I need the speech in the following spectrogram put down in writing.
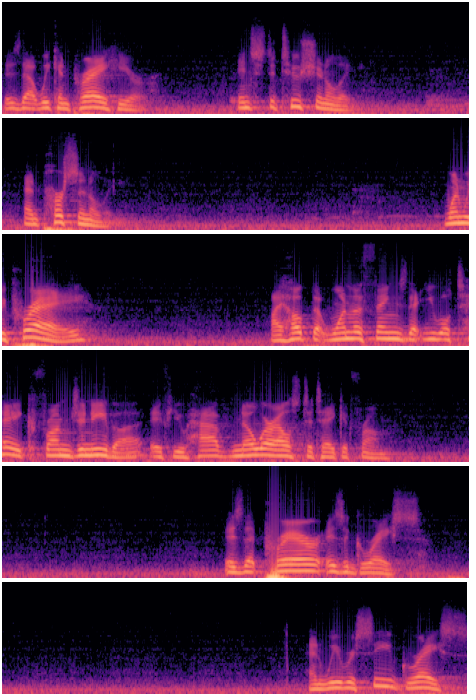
is that we can pray here institutionally and personally. When we pray, I hope that one of the things that you will take from Geneva, if you have nowhere else to take it from, is that prayer is a grace. And we receive grace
